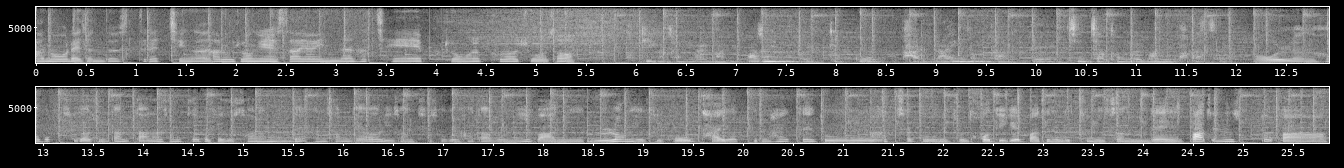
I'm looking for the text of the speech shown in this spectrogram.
단호 레전드 스트레칭은 하루 종일 쌓여있는 하체의 부종을 풀어주어서 붓기가 정말 많이 빠져있는 걸 느꼈고 다리 라인 정리하는데 진짜 도움을 많이 받았어요. 어, 원래는 허벅지가 좀 단단한 상태로 계속 살았는데 한 3개월 이상 지속을 하다 보니 많이 물렁해지고 다이어트를 할 때도 하체 부분이 좀 더디게 빠지는 느낌이 있었는데 빠지는 속도가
